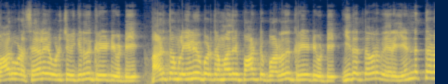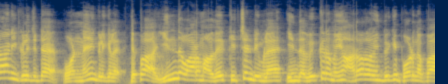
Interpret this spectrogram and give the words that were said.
பார்வோட சேலையை ஒழிச்சு வைக்கிறது கிரியேட்டிவிட்டி அடுத்தவங்களை இழிவுபடுத்துற மாதிரி பாட்டு பாடுறது கிரியேட்டிவிட்டி இதை தவிர வேற என்னத்தடா நீ கிழிச்சிட்ட? ஒன்னையும் கிழிக்கல. எப்பா இந்த வாரமாவது கிச்சன் டீம்ல இந்த விக்ரமையும் அரோரவையும் தூக்கி போடுங்கப்பா.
